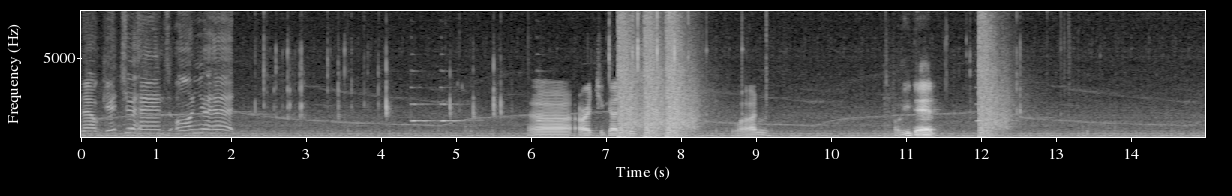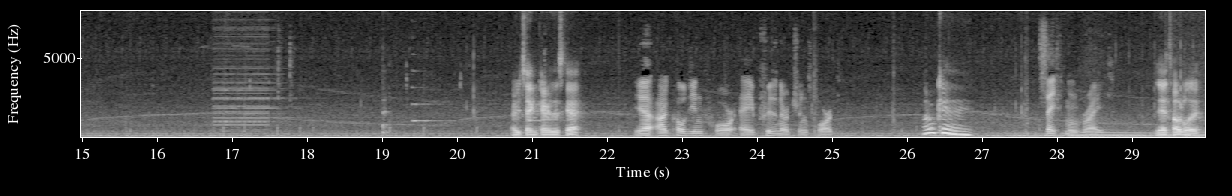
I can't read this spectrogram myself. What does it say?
Now get your hands on your head. Uh, alright, you got this. One. Oh, you dead. Are you taking care of this guy? Yeah, I called in for a prisoner transport. Okay. Safe move, right? Yeah, totally.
